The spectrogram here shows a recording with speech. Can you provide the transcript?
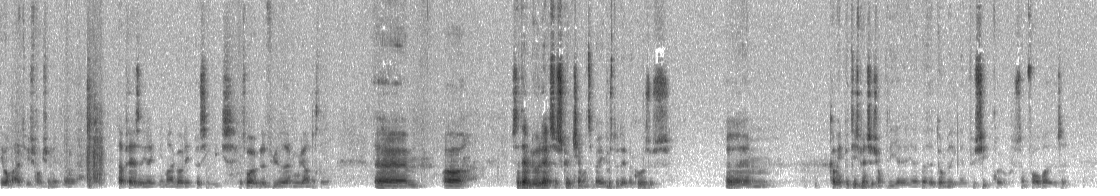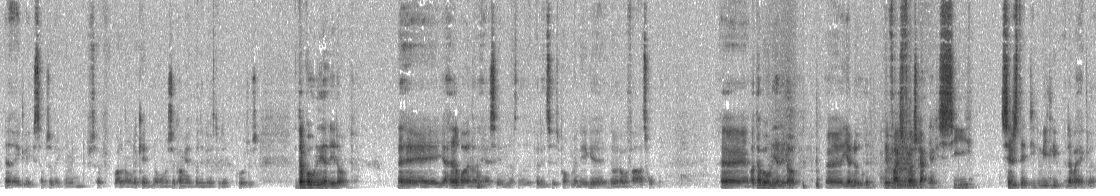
det var meget dysfunktionelt, og der passede jeg egentlig meget godt ind på sin vis. Jeg tror, jeg blev fyret af alle mulige andre steder. Øhm, og så da jeg blev der, så skyndte jeg mig tilbage på studenterkursus. Øhm, kom ind på dispensation, fordi jeg, jeg havde dumpet en eller anden fysikprøve som forberedelse. Jeg havde ikke læst som så vanligt, men så var der nogen, der kendte nogen, og så kom jeg ind på det der studenterkursus. Og der vågnede jeg lidt op. Øh, jeg havde røget noget her sinde og sådan noget på det tidspunkt, men ikke noget, der var faretroende. Øh, og der vågnede jeg lidt op. Øh, jeg nød det. Det er faktisk første gang, jeg kan sige selvstændigt i mit liv, at der var jeg glad.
